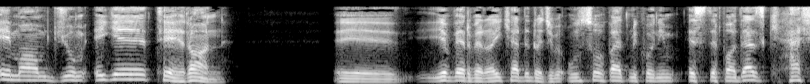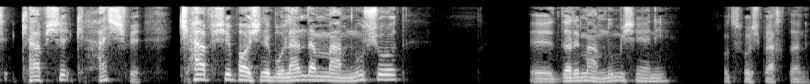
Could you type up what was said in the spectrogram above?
امام جمعه تهران. یه ورورایی کرده راجع به اون صحبت می‌کنیم. استفاده از کش... کفش کشف کفش پاشنه بلندم ممنوع شد. داره ممنوع میشه یعنی خوشبختانه.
